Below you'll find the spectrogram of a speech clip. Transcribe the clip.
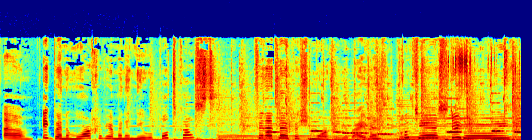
Um, ik ben er morgen weer met een nieuwe podcast. Ik vind het leuk als je morgen weer bij bent. Groetjes, doei doei!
